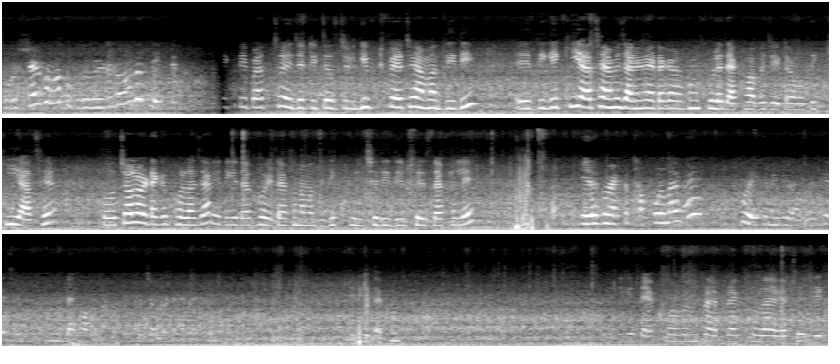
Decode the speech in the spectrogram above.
পুরো শেয়ার করব। তো পুরো ভিডিওটা তোমরা দেখতে দেখতেই পাচ্ছ এই যে টিচার্স ডের গিফট পেয়েছে আমার দিদি। এইদিকে কি আছে আমি জানি না এটাকে এখন খুলে দেখা হবে যে এটার মধ্যে কি আছে। তো চলো এটাকে খোলা যাক। এদিকে দেখো এটা এখন আমার দিদি খুলছে দিদির ফেস দেখালে। এরকম একটা থাপ্পড় মারবে। পুরো এখানে কি লাগবে ঠিক আছে দেখো তো চলো এদিকে দেখো। এদিকে দেখো এখন প্রায় প্রায় খোলা গেছে। রেড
